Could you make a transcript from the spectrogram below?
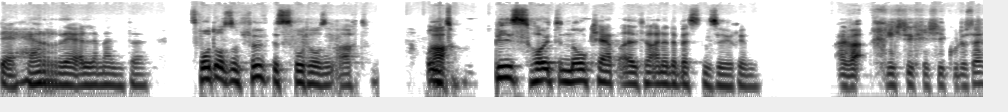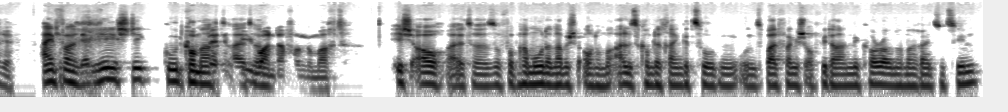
Der Herr der Elemente. 2005 bis 2008. Und Ah. bis heute No Cap, Alter, eine der besten Serien. Einfach richtig, richtig gute Serie. Einfach richtig gut gemacht, Alter. Alter. davon gemacht. Ich auch, Alter. So vor ein paar Monaten habe ich auch nochmal alles komplett reingezogen und bald fange ich auch wieder an, Mikora nochmal reinzuziehen.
